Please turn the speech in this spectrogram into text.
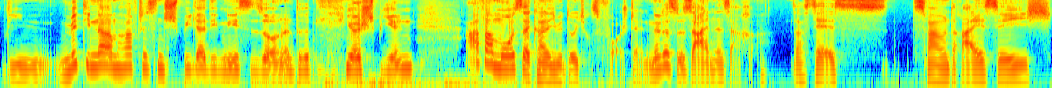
die mit die namhaftesten Spieler, die, nächste Saison in der dritten Liga spielen. Afa Amosa kann ich mir durchaus vorstellen. Ne? Das ist eine Sache. sagst, der ist 32,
